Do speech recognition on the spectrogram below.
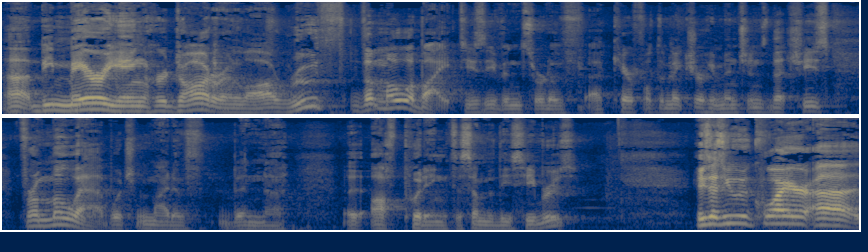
uh, be marrying her daughter in law, Ruth the Moabite. He's even sort of uh, careful to make sure he mentions that she's from Moab, which might have been uh, uh off putting to some of these Hebrews. He says, You require uh,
